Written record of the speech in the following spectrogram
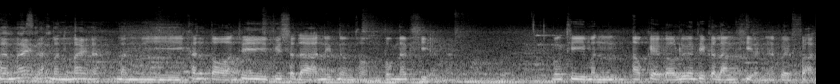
มันไม่นะ11มันไม่นะมันมีขั้นตอนที่พิสดารนิดนึงของพวกนักเขียนนะ บางทีมันเอาเก็บเอาเรื่องที่กำลังเขียนเนี่ยไปฝัน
